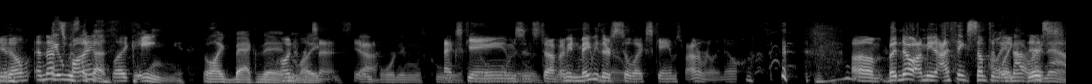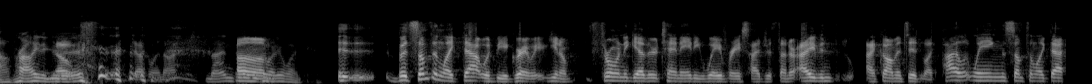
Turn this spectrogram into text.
you know, and that's it was fine. like a like thing like back then. Like 100%, yeah. skateboarding was cool. X Games and stuff. I mean, maybe there's know, still X Games, but I don't really know. um, but no, I mean, I think something Probably like not this, right now. Probably No, definitely definitely not. Nine Um, twenty one. it- but something like that would be a great way. You know, throwing together 1080 Wave Race Hydro Thunder. I even I commented like Pilot Wings, something like that.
